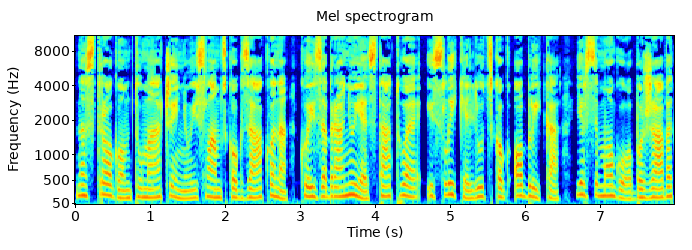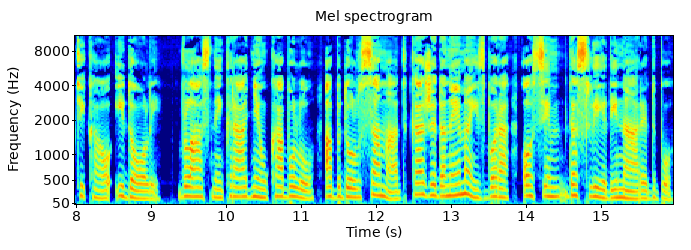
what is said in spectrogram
na strogom tumačenju islamskog zakona koji zabranjuje statue i slike ljudskog oblika jer se mogu obožavati kao idoli. Vlasnik radnje u Kabulu, Abdul Samad, kaže da nema izbora osim da slijedi naredbu.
